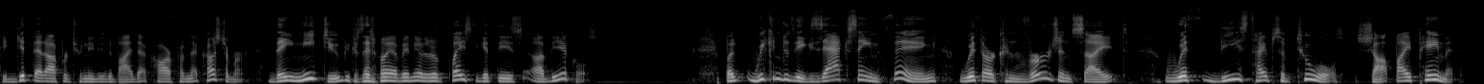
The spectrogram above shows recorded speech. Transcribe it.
to get that opportunity to buy that car from that customer. They need to because they don't have any other place to get these uh, vehicles. But we can do the exact same thing with our conversion site with these types of tools shop by payment,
